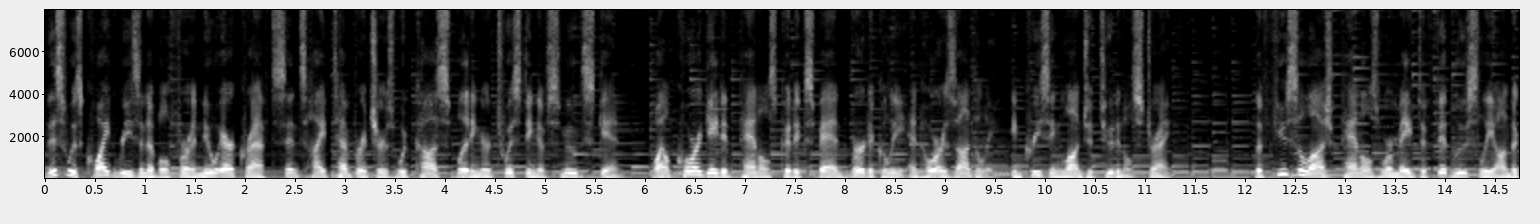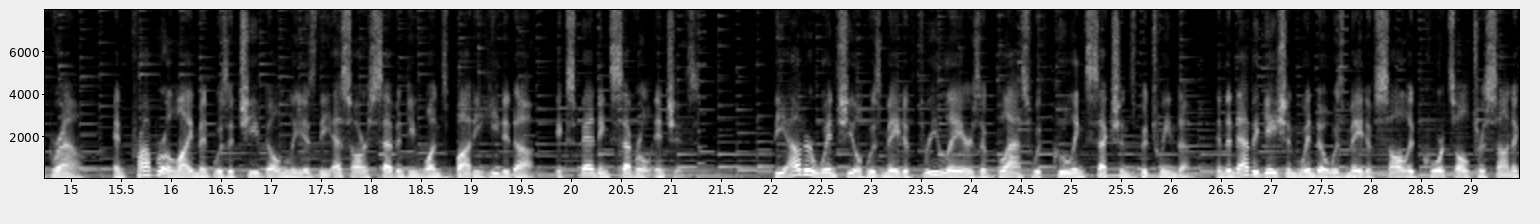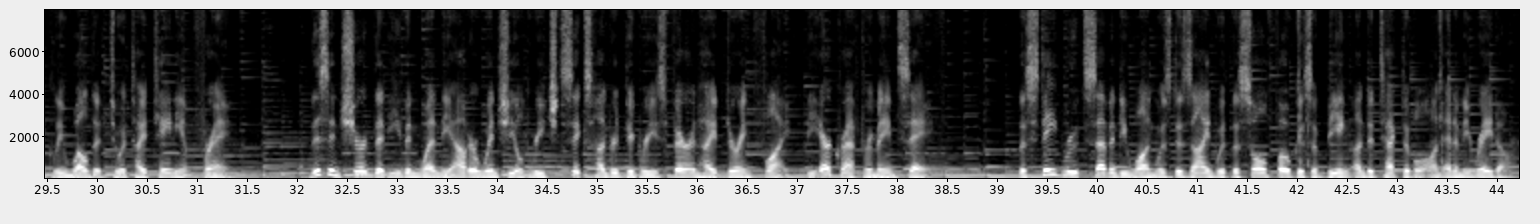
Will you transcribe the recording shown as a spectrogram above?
This was quite reasonable for a new aircraft since high temperatures would cause splitting or twisting of smooth skin, while corrugated panels could expand vertically and horizontally, increasing longitudinal strength. The fuselage panels were made to fit loosely on the ground, and proper alignment was achieved only as the SR-71's body heated up, expanding several inches. The outer windshield was made of three layers of glass with cooling sections between them, and the navigation window was made of solid quartz ultrasonically welded to a titanium frame. This ensured that even when the outer windshield reached 600 degrees Fahrenheit during flight, the aircraft remained safe. The State Route 71 was designed with the sole focus of being undetectable on enemy radar.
